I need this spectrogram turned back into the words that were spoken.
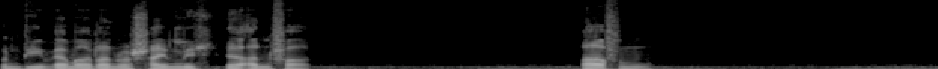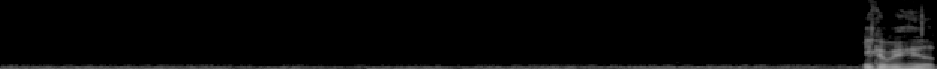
Und die werden wir dann wahrscheinlich hier anfahren. Hafen. LKW hier.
